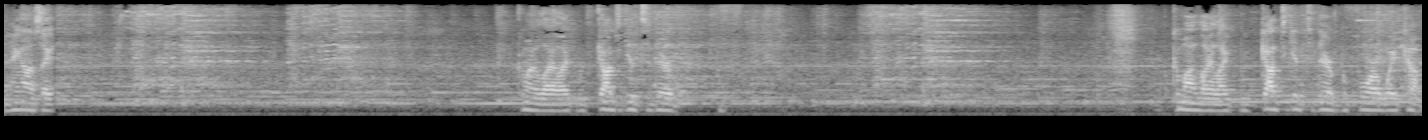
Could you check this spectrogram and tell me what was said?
Man, Hang on a second. Come on, Lilac. We've got to get to there. Come on, Lilac. We've got to get to there before I wake up.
